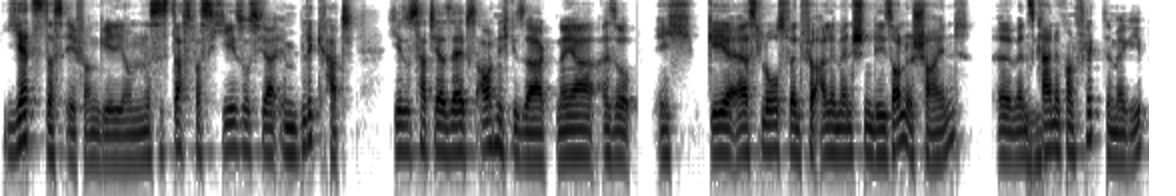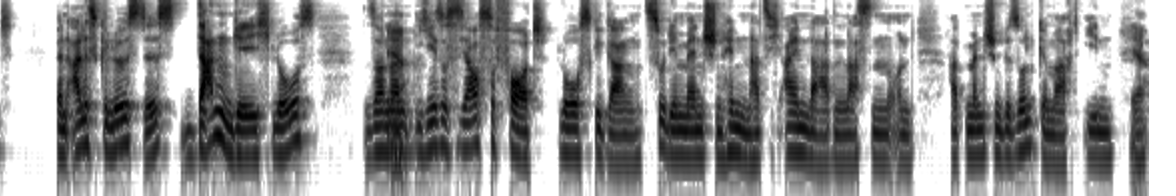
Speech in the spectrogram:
jetzt das Evangelium. Das ist das, was Jesus ja im Blick hat. Jesus hat ja selbst auch nicht gesagt, naja, also ich gehe erst los, wenn für alle Menschen die Sonne scheint, äh, wenn es mhm. keine Konflikte mehr gibt, wenn alles gelöst ist, dann gehe ich los, sondern Ja. Jesus ist ja auch sofort losgegangen zu den Menschen hin, hat sich einladen lassen und hat Menschen gesund gemacht, ihnen Ja.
